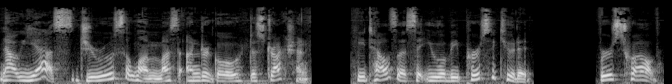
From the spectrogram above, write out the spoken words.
Now, yes, Jerusalem must undergo destruction. He tells us that you will be persecuted. Verse 12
